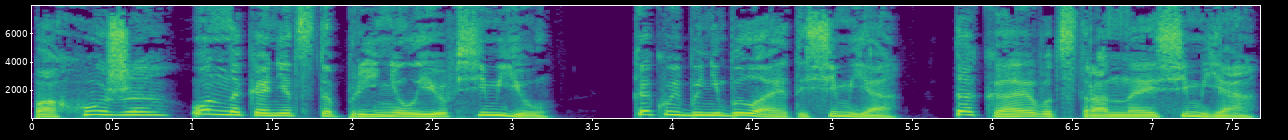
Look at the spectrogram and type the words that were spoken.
Похоже, он наконец-то принял ее в семью. Какой бы ни была эта семья, такая вот странная семья.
